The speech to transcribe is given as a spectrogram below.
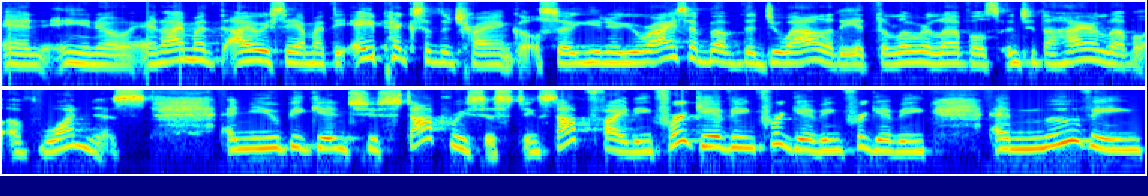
And you know and i'm at i always say i'm at the apex of the triangle. So you know you rise above the duality at the lower levels into the higher level of oneness. And you begin to stop resisting stop fighting forgiving forgiving forgiving and moving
